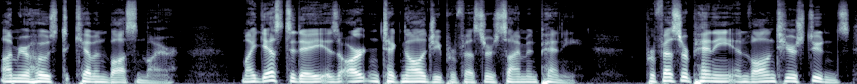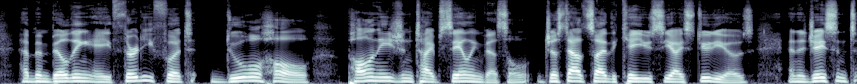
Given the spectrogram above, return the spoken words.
I'm your host, Kevin Bossenmeyer. My guest today is art and technology professor Simon Penny. Professor Penny and volunteer students have been building a 30 foot dual hull Polynesian type sailing vessel just outside the KUCI studios and adjacent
